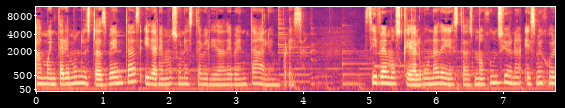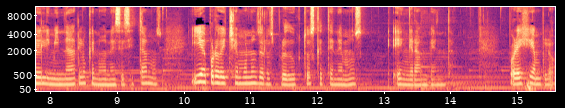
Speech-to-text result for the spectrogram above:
aumentaremos nuestras ventas y daremos una estabilidad de venta a la empresa. Si vemos que alguna de estas no funciona, es mejor eliminar lo que no necesitamos y aprovechémonos de los productos que tenemos en gran venta. Por ejemplo,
